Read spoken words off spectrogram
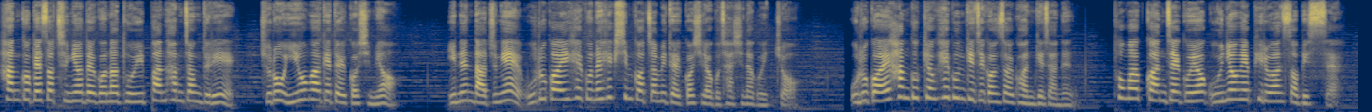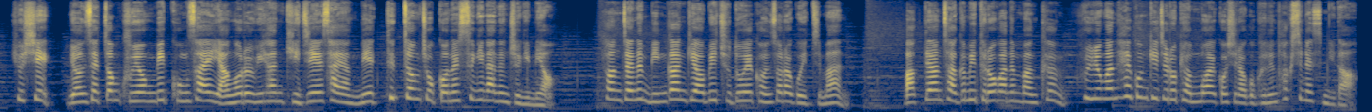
한국에서 증여되거나 도입한 함정들이 주로 이용하게 될 것이며 이는 나중에 우루과이 해군의 핵심 거점이 될 것이라고 자신하고 있죠. 우루과이 한국형 해군기지 건설 관계자는 통합관제구역 운영에 필요한 서비스, 휴식, 면세점 구역 및 공사의 양호를 위한 기지의 사양 및 특정 조건을 승인하는 중이며 현재는 민간 기업이 주도해 건설하고 있지만 막대한 자금이 들어가는 만큼 훌륭한 해군 기지로 변모할 것이라고 그는 확신했습니다.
